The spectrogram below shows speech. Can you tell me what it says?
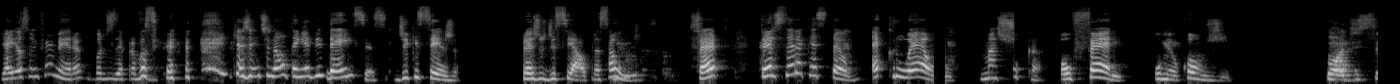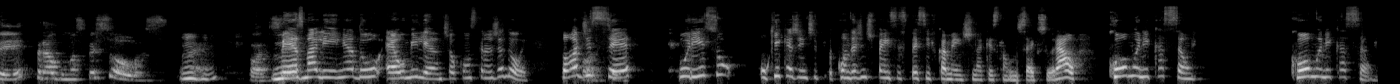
E aí eu sou enfermeira, vou dizer para você que a gente não tem evidências de que seja prejudicial para a saúde, certo? Terceira questão, é cruel, machuca ou fere o meu cônjuge? Pode ser para algumas pessoas. Né? Uhum. Né? Pode ser. Mesma linha do é humilhante ou constrangedor. Pode, Pode ser. ser. Por isso, o que, que a gente, quando a gente pensa especificamente na questão do sexo oral, comunicação. Comunicação.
